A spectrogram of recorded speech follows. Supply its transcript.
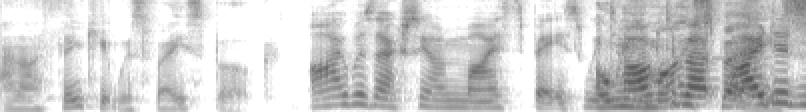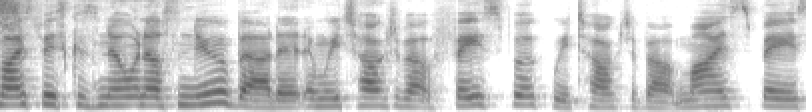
and I think it was Facebook. I was actually on MySpace. We oh, talked MySpace. about I did MySpace because no one else knew about it, and we talked about Facebook, we talked about MySpace,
